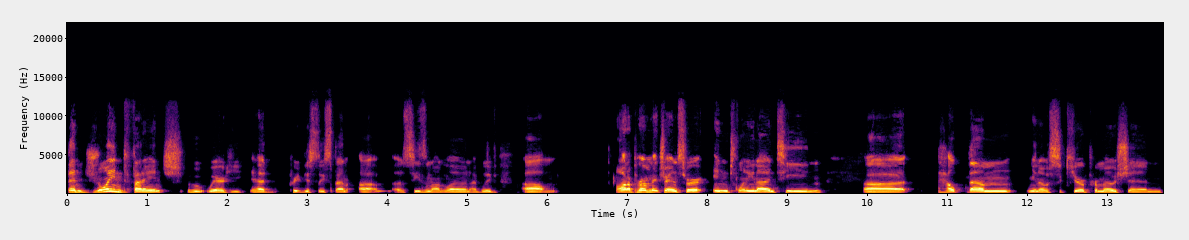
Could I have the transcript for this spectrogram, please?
Then joined Farense, who where he had previously spent a, a season on loan, I believe. Um, on a permanent transfer in 2019, uh, helped them, you know, secure promotion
